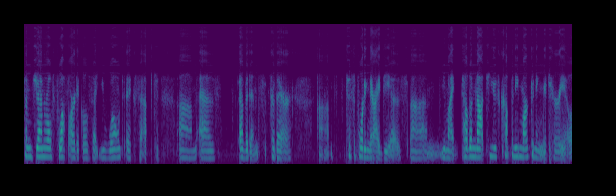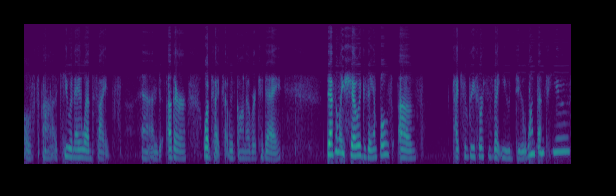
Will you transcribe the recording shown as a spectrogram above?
some general fluff articles that you won't accept um, as evidence for their um, to supporting their ideas. Um, you might tell them not to use company marketing materials, uh, Q&A websites, and other websites that we've gone over today. Definitely show examples of types of resources that you do want them to use.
